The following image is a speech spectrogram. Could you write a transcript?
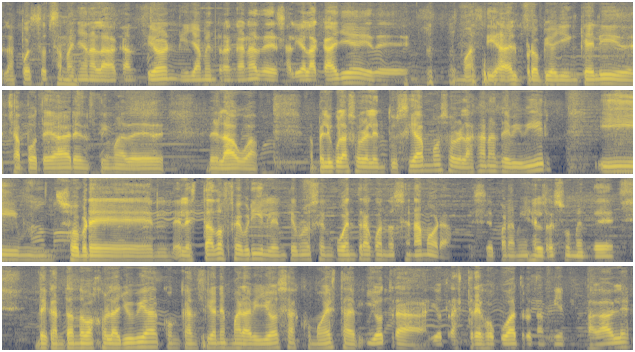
la he puesto esta mañana la canción y ya me entran ganas de salir a la calle y de, como hacía el propio Jim Kelly, de chapotear encima del agua. Una película sobre el entusiasmo, sobre las ganas de vivir y mm, sobre el, estado febril en que uno se encuentra cuando se enamora. Ese para mí es el resumen de, Cantando bajo la lluvia, con canciones maravillosas como esta y, otra, y otras tres o cuatro también impagables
